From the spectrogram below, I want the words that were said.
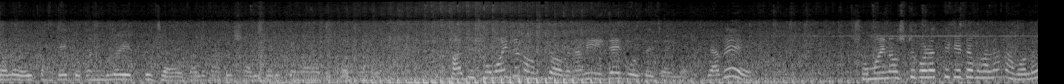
চলো ওই কাঁচের দোকানগুলো একটু যাই, তাহলে তাঁতের শাড়ি টাড়ি কেনা হবে পছন্দ ফালতু সময়টা নষ্ট হবে না, আমি এইটাই বলতে চাই। যাবে? সময় নষ্ট করার থেকে এটা ভালো না, বলো।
